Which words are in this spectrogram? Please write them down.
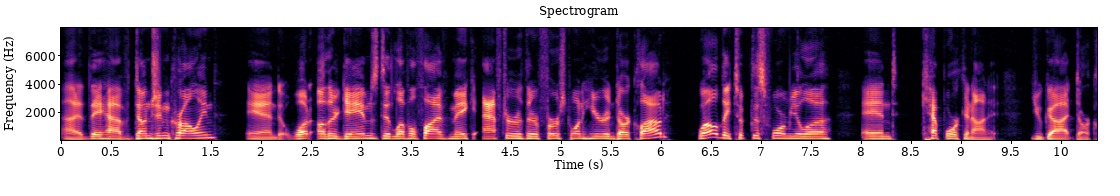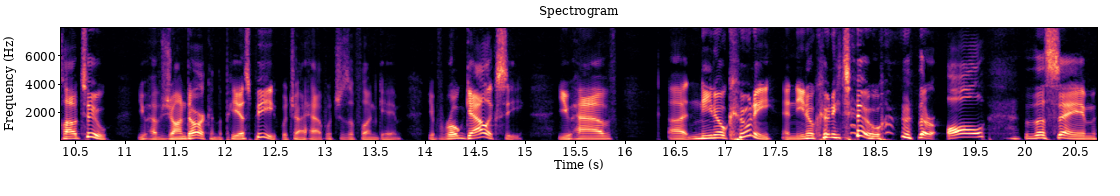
Uh, they have dungeon crawling. And what other games did Level 5 make after their first one here in Dark Cloud? Well, they took this formula and kept working on it. You got Dark Cloud 2. You have Jeanne d'Arc on the PSP, which I have, which is a fun game. You have Rogue Galaxy. You have uh, Ni no Kuni and Ni no Kuni 2. They're all the same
